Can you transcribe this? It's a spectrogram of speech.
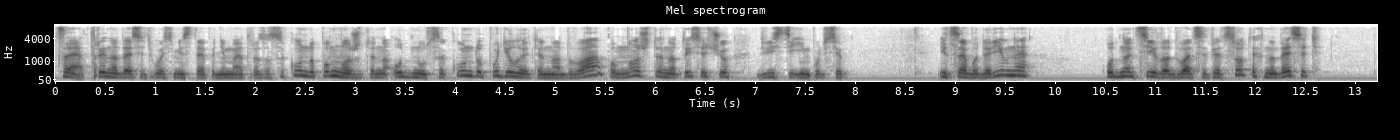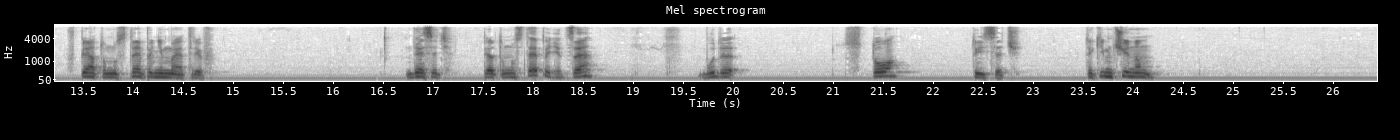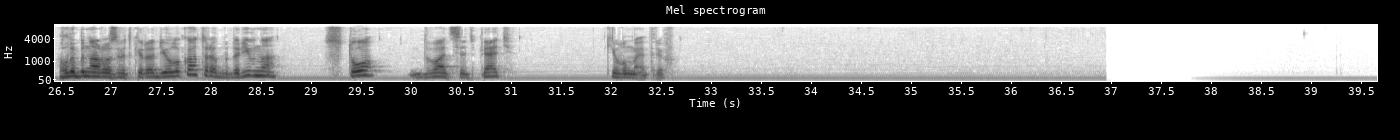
Це 3 на 10 в 8 степені метра за секунду помножити на 1 секунду, поділити на 2, помножити на 1200 імпульсів. І це буде рівне 1,25 на 10 в п'ятому степені метрів. 10 в п'ятому степені це буде 100 тисяч. Таким чином, глибина розвідки радіолокатора буде рівна 125 кілометрів.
